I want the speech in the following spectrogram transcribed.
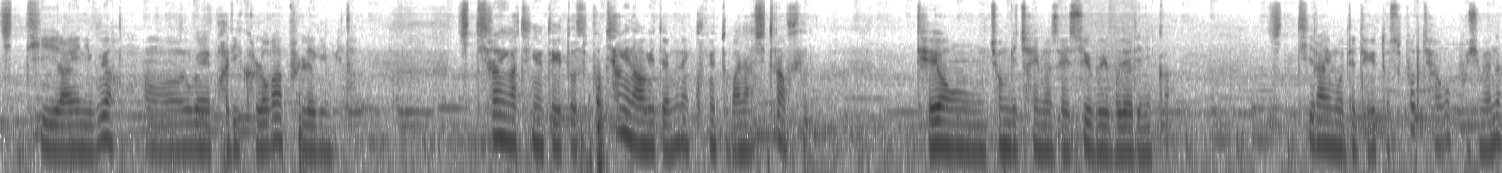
GT 라인이고요. 어, 이거의 바디 컬러가 블랙입니다. GT 라인 같은 경우 되게 또 스포티하게 나오기 때문에 구매 또 많이 하시더라고요. 대형 전기차이면서 SUV 모델이니까 GT 라인 모델 되게 또 스포티하고 보시면은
